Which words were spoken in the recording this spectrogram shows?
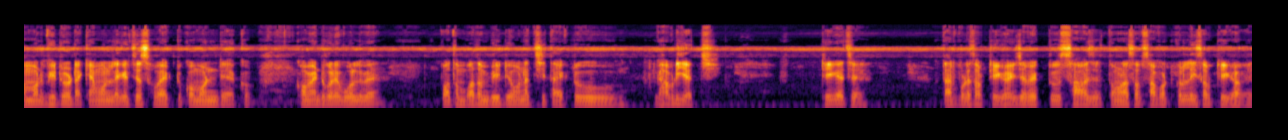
আমার ভিডিওটা কেমন লেগেছে সবাই একটু কমেন্টে, কমেন্ট করে বলবে। প্রথম প্রথম ভিডিও বানাচ্ছি তা একটু ঘাবড়ে যাচ্ছি। ঠিক আছে? তারপরে সব ঠিক হয়ে যাবে, একটু সাহায্য, তোমরা সব সাপোর্ট করলেই সব ঠিক হবে।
